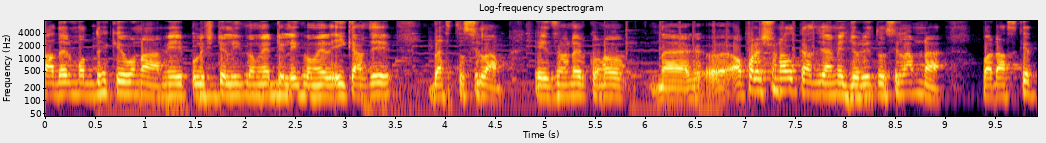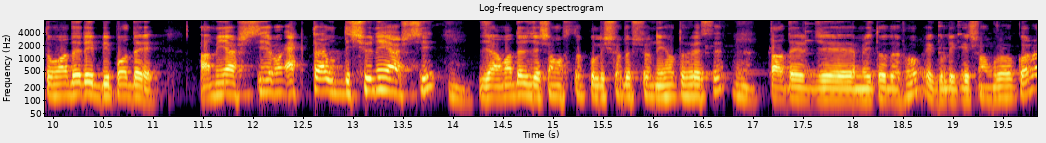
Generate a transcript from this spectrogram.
তাদের মধ্যে কেউ না। আমি এই পুলিশ টেলিকমে টেলিকমের এই কাজে ব্যস্ত ছিলাম। এই ধরনের কোনো অপারেশনাল কাজে আমি জড়িত ছিলাম না। বাট আজকে তোমাদের এই বিপদে আমি আসছি এবং একটা উদ্দেশ্য নিয়ে আসছি যে আমাদের যে সমস্ত পুলিশ সদস্য নিহত হয়েছে, তাদের যে মৃতদেহ, এগুলিকে সংগ্রহ করা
